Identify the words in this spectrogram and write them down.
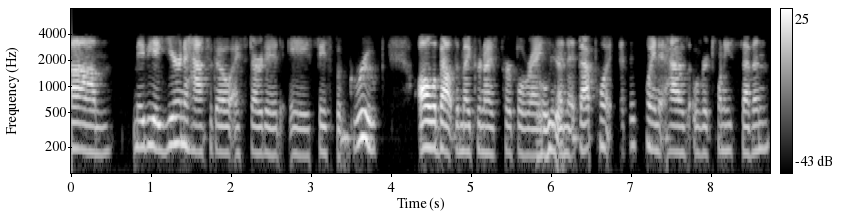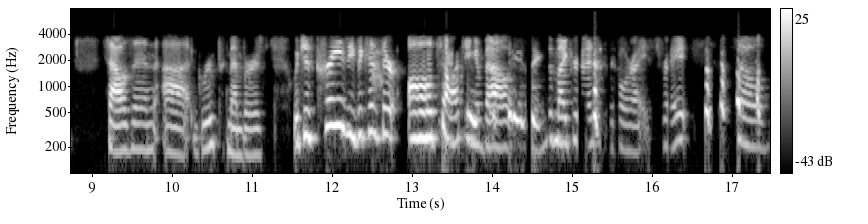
um, maybe a year and a half ago, I started a Facebook group all about the micronized purple rice. Oh, yeah. And at that point, at this point, it has over 27 thousand uh, group members, which is crazy because they're all talking about the micronized purple rice, right? So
